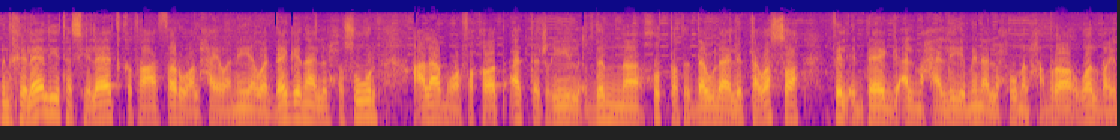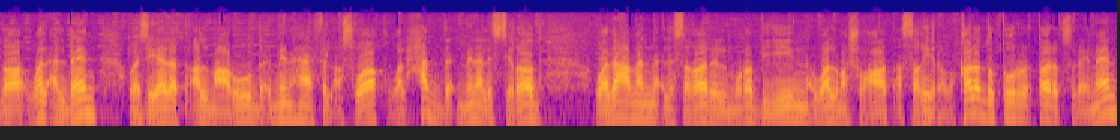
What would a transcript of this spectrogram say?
من خلال تسهيلات قطاع الثروة الحيوانية والداجنة للحصول على موافقات التشغيل ضمن خطة الدولة للتوسع في الإنتاج المحلي من اللحوم الحمراء والبيضاء والألبان وزيادة المعروض منها في الأسواق والحد من الاستيراد ودعما لصغار المربيين والمشروعات الصغيرة. وقال الدكتور طارق سليمان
